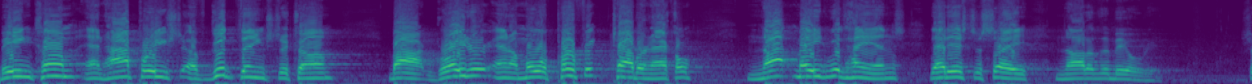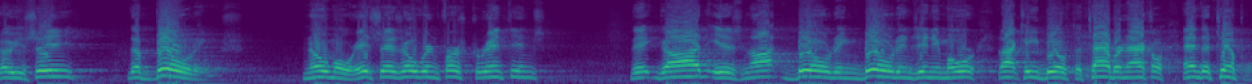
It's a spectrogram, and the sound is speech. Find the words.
being come and high priest of good things to come, by a greater and a more perfect tabernacle, not made with hands, that is to say, not of the building. So you see, the buildings, no more. It says over in 1 Corinthians that God is not building buildings anymore like He built the tabernacle and the temple.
